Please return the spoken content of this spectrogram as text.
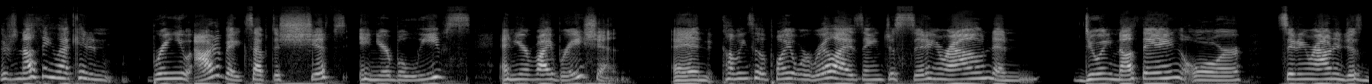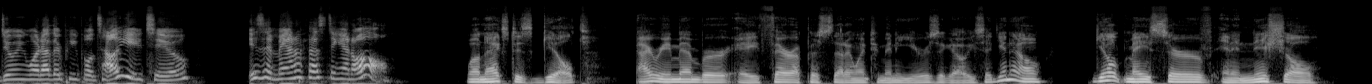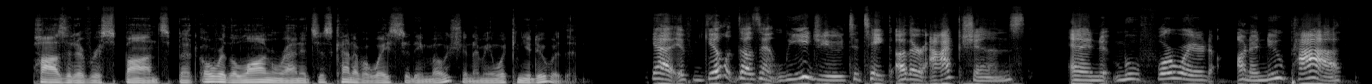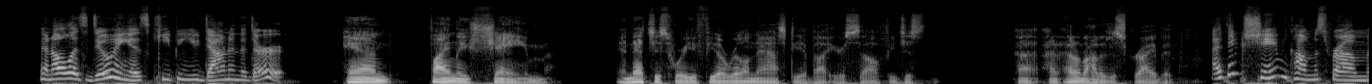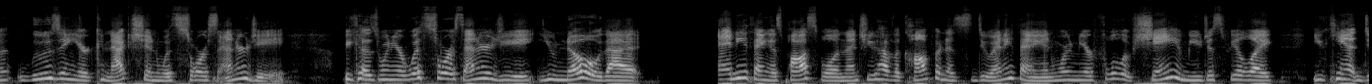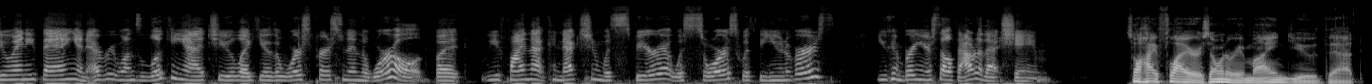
there's nothing that can bring you out of it except a shift in your beliefs and your vibration. And coming to the point where realizing just sitting around and doing nothing or sitting around and just doing what other people tell you to isn't manifesting at all. Well, next is guilt. I remember a therapist that I went to many years ago. He said, You know, guilt may serve an initial positive response, but over the long run, it's just kind of a wasted emotion. I mean, what can you do with it? Yeah, if guilt doesn't lead you to take other actions and move forward on a new path, then all it's doing is keeping you down in the dirt. And finally, shame. And that's just where you feel real nasty about yourself. You just, uh, I, I don't know how to describe it. I think shame comes from losing your connection with source energy. Because when you're with source energy, you know that anything is possible and that you have the confidence to do anything. And when you're full of shame, you just feel like you can't do anything and everyone's looking at you like you're the worst person in the world. But you find that connection with spirit, with source, with the universe, you can bring yourself out of that shame. So, high flyers, I want to remind you that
